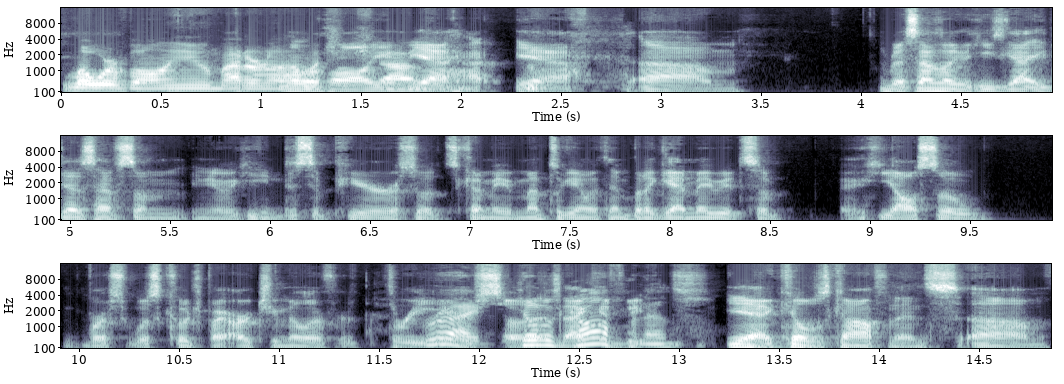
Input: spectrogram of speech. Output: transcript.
Lower volume. I don't know how lower much volume. shot. Yeah, yeah. Um, but it sounds like he's got he does have some. You know, he can disappear, so it's kind of maybe a mental game with him. But again, maybe it's a he also was, was coached by Archie Miller for three Right. years, so Killed that, his that could be yeah, it killed his confidence. Um,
